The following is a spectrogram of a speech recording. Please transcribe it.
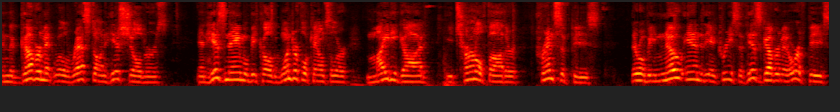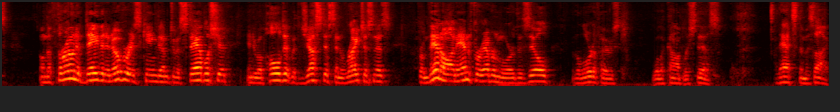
and the government will rest on his shoulders, and his name will be called Wonderful Counselor, Mighty God, Eternal Father, Prince of Peace. There will be no end to the increase of his government or of peace on the throne of David and over his kingdom to establish it and to uphold it with justice and righteousness. From then on and forevermore, the zeal of the Lord of hosts will accomplish this. That's the Messiah.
